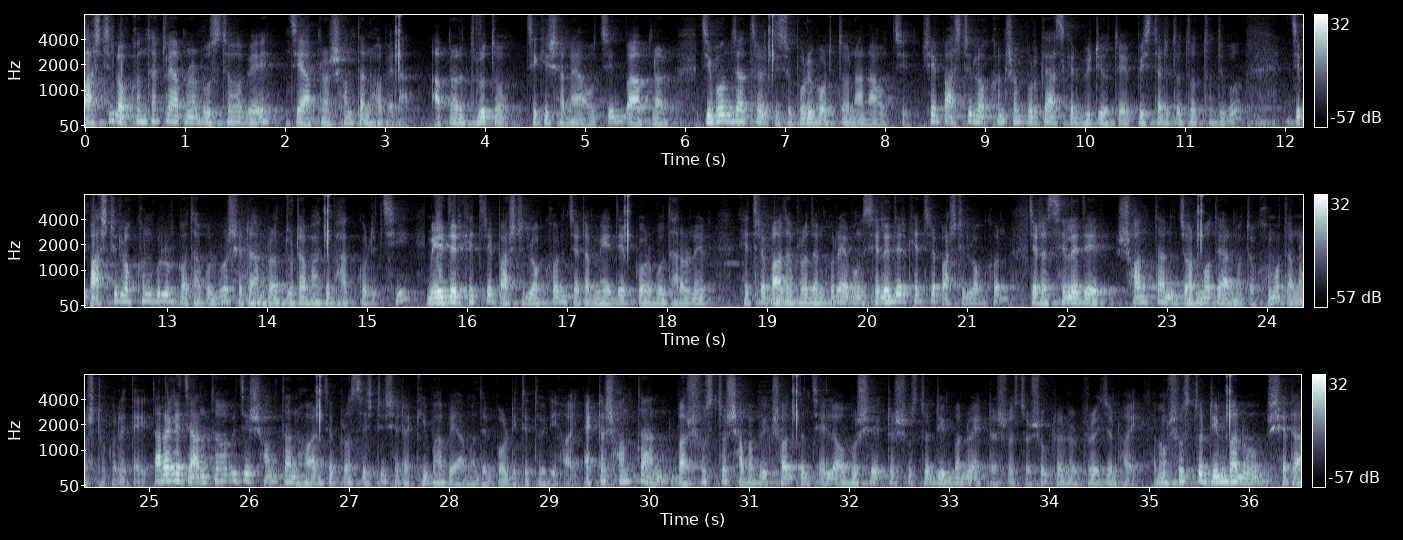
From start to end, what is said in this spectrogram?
পাঁচটি লক্ষণ থাকলে আপনার বুঝতে হবে যে আপনার সন্তান হবে না। আপনার দ্রুত চিকিৎসা নেওয়া উচিত বা আপনার জীবনযাত্রার কিছু পরিবর্তন আনা উচিত। সেই পাঁচটি লক্ষণ সম্পর্কে আজকের ভিডিওতে বিস্তারিত তথ্য দিব। যে পাঁচটি লক্ষণগুলোর কথা বলব, সেটা আমরা দুটা ভাগে ভাগ করেছি। মেয়েদের ক্ষেত্রে পাঁচটি লক্ষণ, যেটা মেয়েদের গর্ভধারণের ক্ষেত্রে বাধা প্রদান করে এবং ছেলেদের ক্ষেত্রে পাঁচটি লক্ষণ, যেটা ছেলেদের সন্তান জন্ম দেওয়ার মতো ক্ষমতা নষ্ট করে দেয়। তার আগে জানতে হবে যে সন্তান হওয়ার যে প্রসেসটি সেটা কীভাবে আমাদের বডিতে তৈরি হয়। একটা সন্তান বা সুস্থ স্বাভাবিক সন্তান চাইলে অবশ্যই একটা সুস্থ ডিম্বাণু একটা সুস্থ শুক্রাণুর প্রয়োজন হয় এবং সুস্থ ডিম্বাণু সেটা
